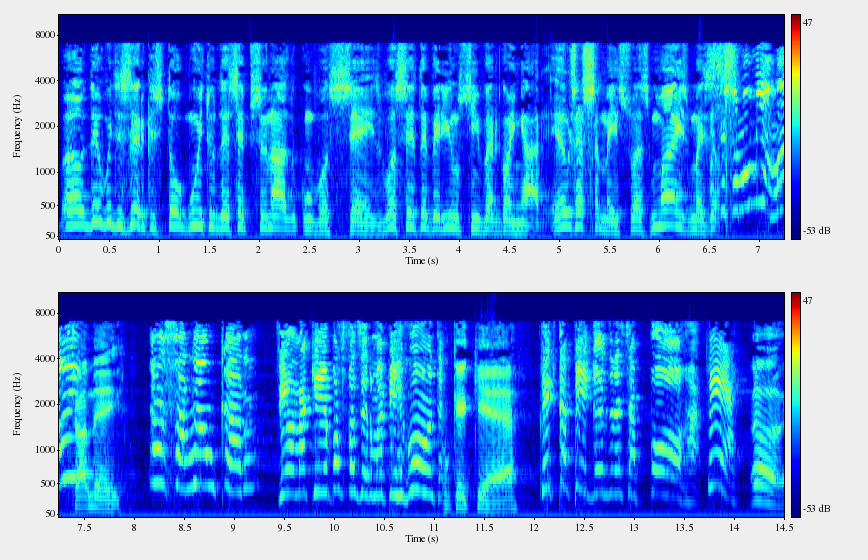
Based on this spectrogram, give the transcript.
Eu devo dizer que estou muito decepcionado com vocês. Vocês deveriam se envergonhar. Eu já chamei suas mães, mas eu... Você chamou minha mãe? Chamei. Essa não, cara. Senhor Maquinha, eu posso fazer uma pergunta? O que que é? O que, que tá pegando nessa porra? É, Ah,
